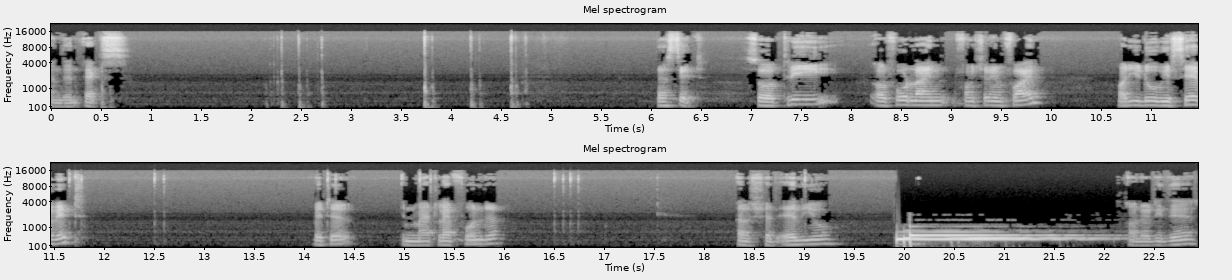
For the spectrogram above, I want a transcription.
And then X. That's it so three or four line function in file. What you do we save it. Better in MATLAB folder. Arshad LU already there.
